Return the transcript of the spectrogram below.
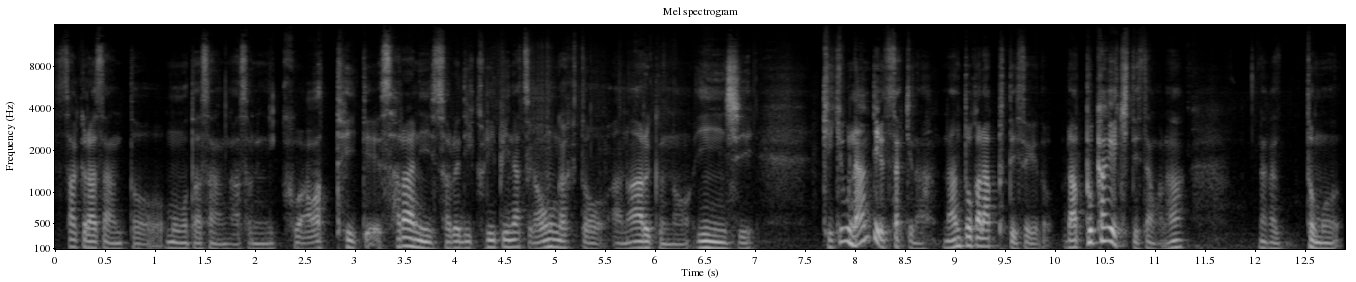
佐倉さんと百田さんがそれに加わっていて、さらにそれに Creepy Nuts が音楽と、あの、R 君のいいし、結局なんて言ってたっけな？なんとかラップって言ってたけど、ラップ歌劇って言ってたのかな？なんか、とも、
